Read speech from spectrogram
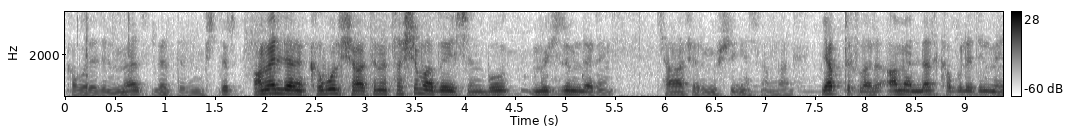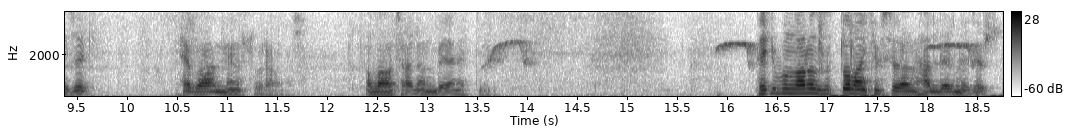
Kabul edilmez, reddedilmiştir. Amellerin kabul şartını taşımadığı için bu müczümlerin, kafir, müşrik insanların yaptıkları ameller kabul edilmeyecek. Heba mensura olacak. Allahu Teala'nın beyan ettiği. Peki bunların zıttı olan kimselerin halleri nedir?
